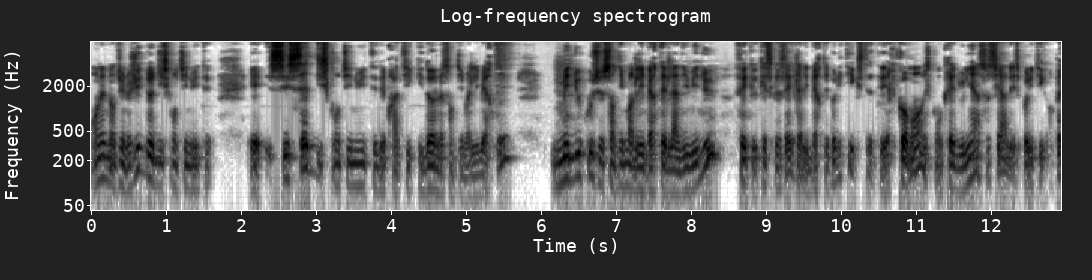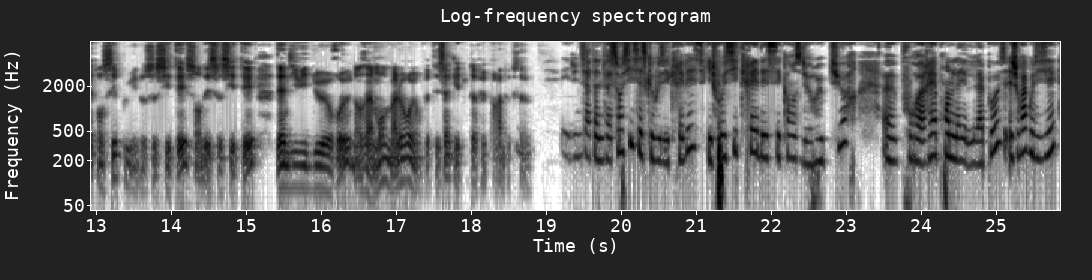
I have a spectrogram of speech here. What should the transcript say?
on est dans une logique de discontinuité. Et c'est cette discontinuité des pratiques qui donne le sentiment de liberté, mais du coup, ce sentiment de liberté de l'individu fait que qu'est-ce que c'est que la liberté politique? C'est-à-dire comment est-ce qu'on crée du lien social? Et politique En fait, on ne sait plus. Nos sociétés sont des sociétés d'individus heureux dans un monde malheureux. En fait, c'est ça qui est tout à fait paradoxal. Et d'une certaine façon aussi, c'est ce que vous écrivez, c'est qu'il faut aussi créer des séquences de rupture euh, pour réapprendre la, pause. Et je crois que vous disiez que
